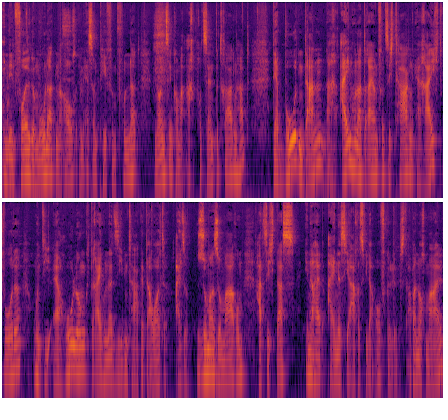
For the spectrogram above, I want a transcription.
in den Folgemonaten auch im S&P 500 19,8% betragen hat, der Boden dann nach 143 Tagen erreicht wurde und die Erholung 307 Tage dauerte. Also summa summarum hat sich das innerhalb eines Jahres wieder aufgelöst. Aber nochmal,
